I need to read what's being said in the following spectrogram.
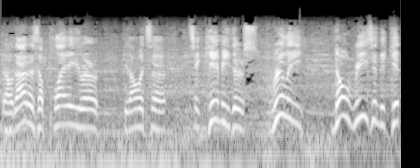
you know that is a play where you know it's a it's a gimme. There's really no reason to get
